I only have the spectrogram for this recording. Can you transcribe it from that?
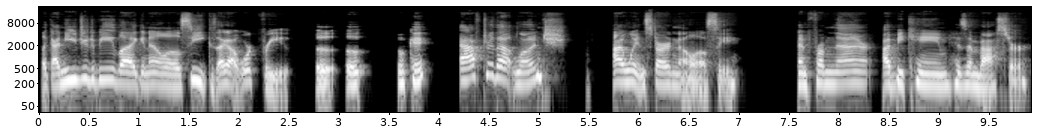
like, I need you to be like an LLC because I got work for you. Uh, uh, okay. After that lunch, I went and started an LLC. And from there, I became his ambassador.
